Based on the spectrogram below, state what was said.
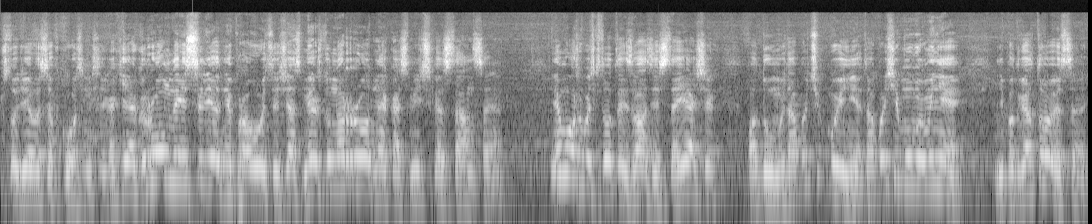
что делается в космосе, какие огромные исследования проводится сейчас Международная космическая станция. И может быть кто-то из вас здесь стоящих подумает, а почему бы и нет, а почему бы мне не подготовиться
